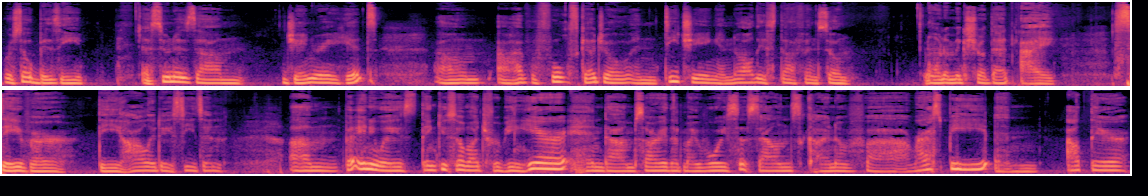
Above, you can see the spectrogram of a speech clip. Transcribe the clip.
we're so busy. As soon as um, january hits um, i'll have a full schedule and teaching and all this stuff and so i want to make sure that i savor the holiday season um, but, anyways, thank you so much for being here. And I'm sorry that my voice sounds kind of uh, raspy and out there,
